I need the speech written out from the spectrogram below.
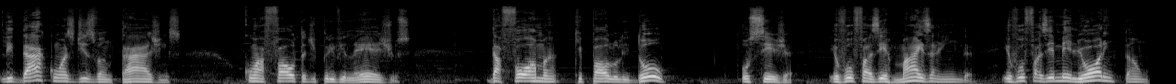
lidar com as desvantagens, com a falta de privilégios, da forma que Paulo lidou, ou seja, eu vou fazer mais ainda, eu vou fazer melhor então,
